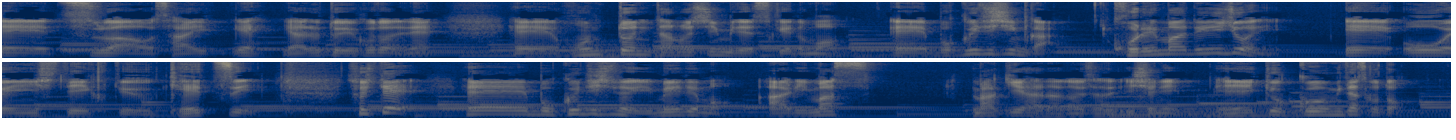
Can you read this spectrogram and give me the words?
えー、ツアーを再、えやるということでね、えー、本当に楽しみですけれども、え僕自身がこれまで以上にえ応援していくという決意。そして、え僕自身の夢でもあります。牧原のりさと一緒に名曲を生み出すこと。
